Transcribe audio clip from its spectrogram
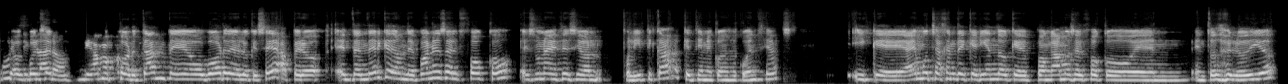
cursi, puedes ser, claro. digamos, cortante o borde o lo que sea, pero entender que donde pones el foco es una decisión política que tiene consecuencias y que hay mucha gente queriendo que pongamos el foco en, en todo el odio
